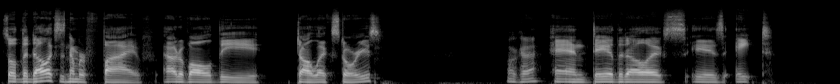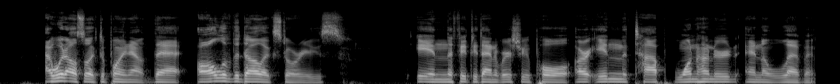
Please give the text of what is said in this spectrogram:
so the Daleks is number five out of all the Dalek stories, Okay. and Day of the Daleks is eight. I would also like to point out that all of the Dalek stories in the 50th anniversary poll are in the top 111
